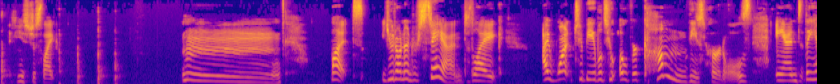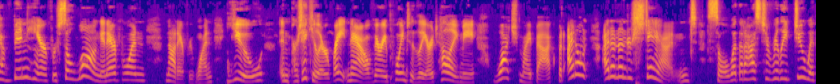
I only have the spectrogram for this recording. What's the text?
and he's just like, hmm. But you don't understand. Like, I want to be able to overcome these hurdles, and they have been here for so long, and everyone, not everyone, you in particular, right now, very pointedly, are telling me, watch my back, but I don't, I don't understand, Soul, what that has to really do with,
